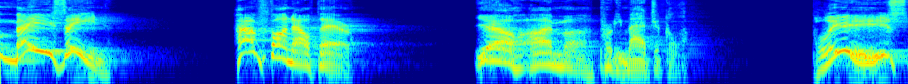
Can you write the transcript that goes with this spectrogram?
Amazing! Have fun out there. Yeah, I'm uh, pretty magical. Please?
